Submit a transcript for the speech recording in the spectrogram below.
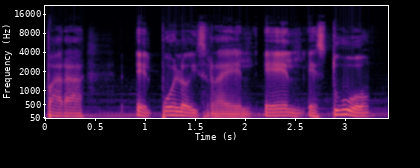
para el pueblo de Israel. Él estuvo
